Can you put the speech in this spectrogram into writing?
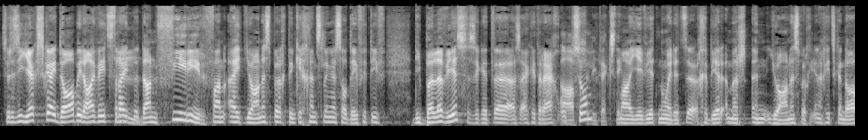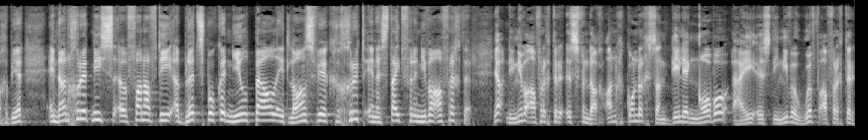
So dis die Jukskei daar by daai wedstryd hmm. dan 4 uur vanuit Johannesburg. Dink jy gunstlinge sal definitief die Bulle wees as ek dit uh, as ek dit reg opsom. Maar jy weet nooit dit uh, gebeur immers in Johannesburg enigiets kan daar gebeur. En dan groot nuus uh, vanaf die uh, Blitsbokke Neil Pel het laasweek gegroet en is tyd vir 'n nuwe afrigter. Ja, die nuwe afrigter is vandag aangekondig, Sandile Ngobo. Hy is die nuwe hoofafrigter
